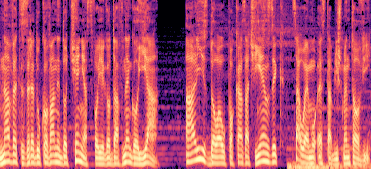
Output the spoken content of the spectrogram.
Nawet zredukowany do cienia swojego dawnego ja, Ali zdołał pokazać język całemu establishmentowi.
